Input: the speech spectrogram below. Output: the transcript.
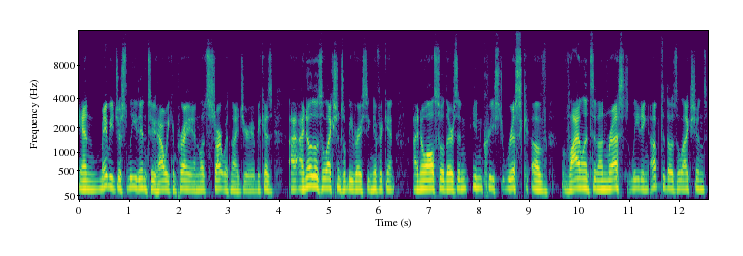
and maybe just lead into how we can pray? And let's start with Nigeria because I, I know those elections will be very significant. I know also there's an increased risk of violence and unrest leading up to those elections.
